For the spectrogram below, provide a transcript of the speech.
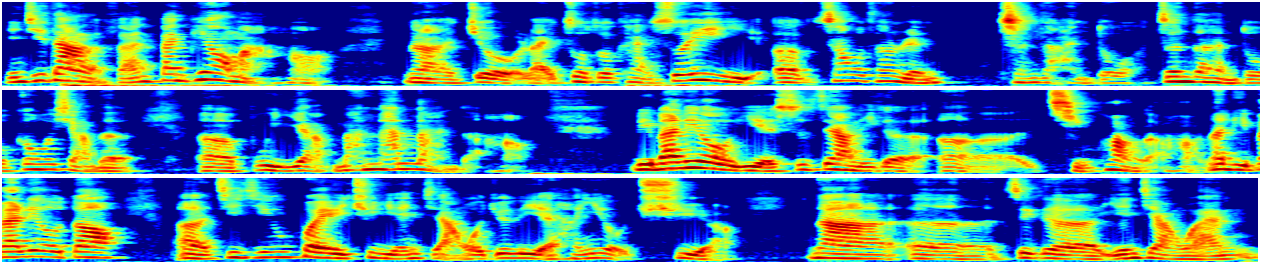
年纪大了，反正半票嘛，哈，那就来坐坐看。所以呃，商务舱人真的很多，真的很多，跟我想的呃不一样，满满满的哈。礼拜六也是这样的一个呃情况了哈。那礼拜六到呃基金会去演讲，我觉得也很有趣啊。那呃这个演讲完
